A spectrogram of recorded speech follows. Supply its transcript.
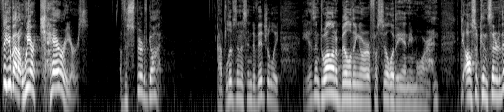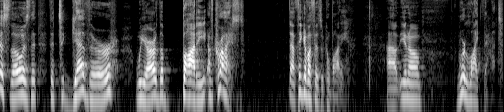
Think about it. We are carriers of the Spirit of God. God lives in us individually. He doesn't dwell in a building or a facility anymore. And also consider this, though, is that, that together we are the body of Christ. Now, think of a physical body. Uh, you know, we're like that.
